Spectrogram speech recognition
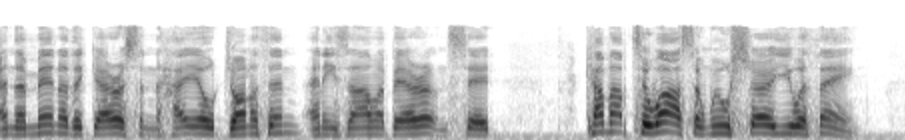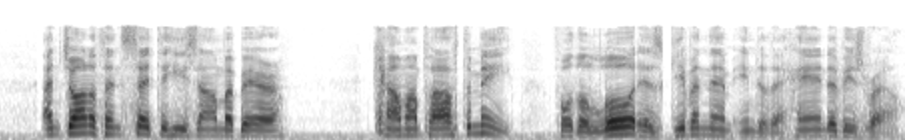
And the men of the garrison hailed Jonathan and his armor bearer and said, Come up to us and we'll show you a thing. And Jonathan said to his armor bearer, Come up after me, for the Lord has given them into the hand of Israel.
